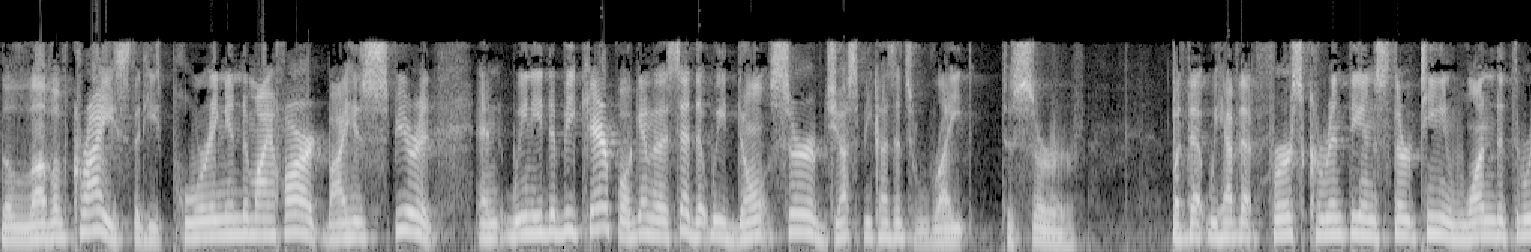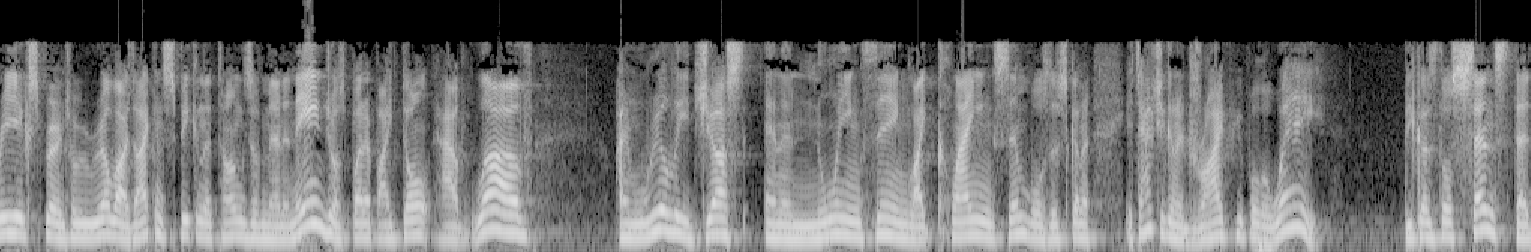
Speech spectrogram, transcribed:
the love of Christ that He's pouring into my heart by His Spirit. And we need to be careful, again, as I said, that we don't serve just because it's right to serve. But that we have that 1 Corinthians 13, 1 to 3 experience where we realize I can speak in the tongues of men and angels, but if I don't have love, I'm really just an annoying thing like clanging cymbals that's going to, it's actually going to drive people away because they'll sense that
